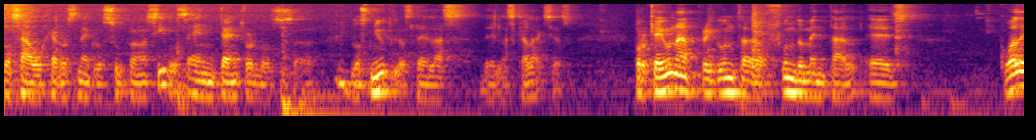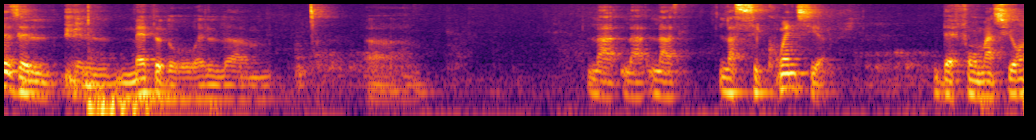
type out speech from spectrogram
los agujeros negros supermasivos en, dentro de los, uh, los núcleos de las, de las galaxias. Porque una pregunta fundamental es, ¿cuál es el, el método, el, um, uh, la, la- la- la secuencia de formación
